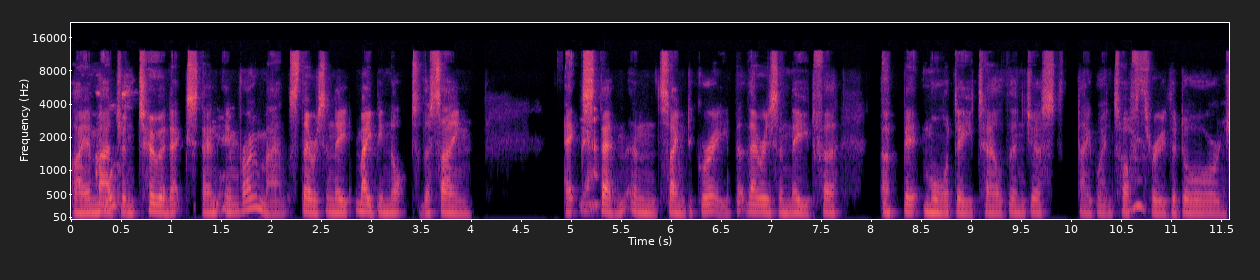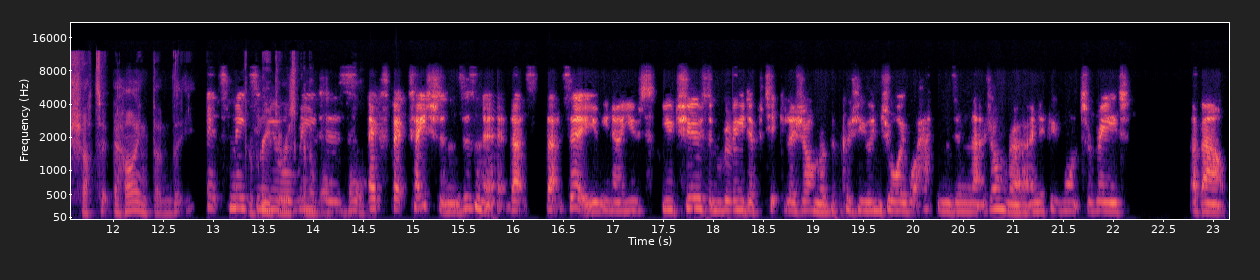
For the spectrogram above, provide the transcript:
i imagine to an extent yeah. in romance there is a need maybe not to the same extent yeah. and same degree but there is a need for a bit more detail than just they went off yeah. through the door and shut it behind them. The, it's meeting the your readers' expectations, isn't it? That's that's it. You, you know, you you choose and read a particular genre because you enjoy what happens in that genre, and if you want to read about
